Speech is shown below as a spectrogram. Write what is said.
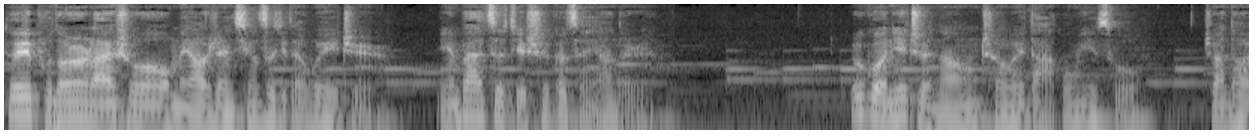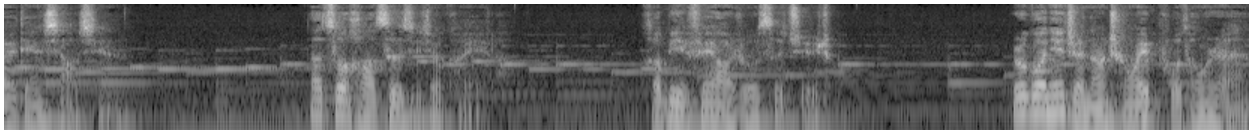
对于普通人来说，我们要认清自己的位置，明白自己是个怎样的人。如果你只能成为打工一族，赚到一点小钱。那做好自己就可以了，何必非要如此执着？如果你只能成为普通人，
